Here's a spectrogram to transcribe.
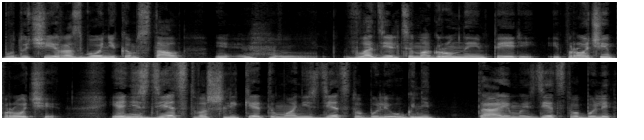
будучи разбойником, стал владельцем огромной империи и прочее, прочее. И они с детства шли к этому, они с детства были угнетаемы, с детства были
